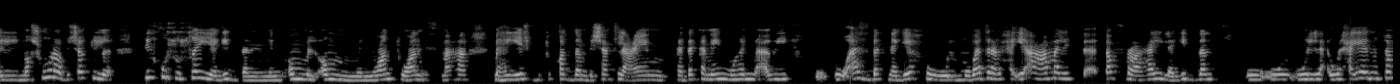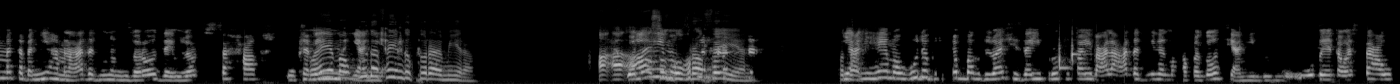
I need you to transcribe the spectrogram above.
المشوره بشكل فيه خصوصية جدا من أم الأم من 1 تو 1 اسمها ما هياش بتقدم بشكل عام فده كمان مهم قوي وأثبت نجاحه والمبادرة الحقيقة عملت طفرة هايلة جدا والحقيقة إنه تم تبنيها من عدد من الوزارات زي وزارة الصحة وكمان وهي موجودة يعني فين دكتورة أميرة؟ والله جغرافيا يعني هي موجودة بتطبق دلوقتي زي بروتوتايب على عدد من المحافظات يعني وبيتوسعوا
